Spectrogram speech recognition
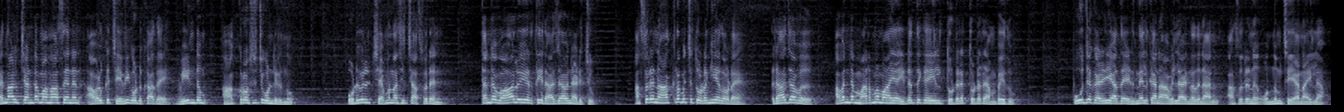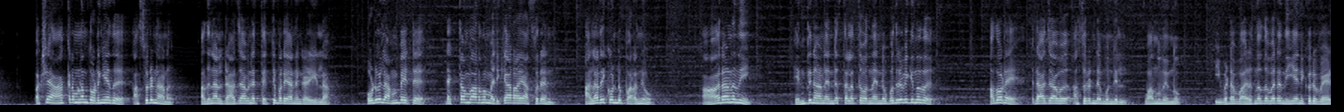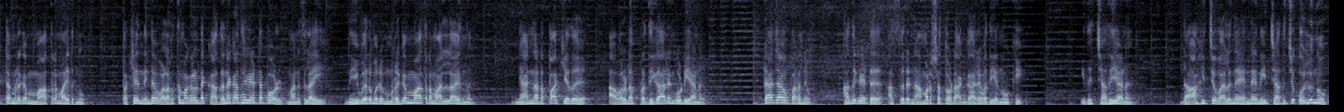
എന്നാൽ ചണ്ടമഹാസേനൻ അവൾക്ക് ചെവി കൊടുക്കാതെ വീണ്ടും ആക്രോശിച്ചുകൊണ്ടിരുന്നു. ഒടുവിൽ ക്ഷമ നശിച്ച അസുരൻ തന്റെ വാലുയർത്തി രാജാവിനെ അടിച്ചു. അസുരൻ ആക്രമിച്ചു തുടങ്ങിയതോടെ രാജാവ് അവന്റെ മർമ്മമായ ഇടത് കൈയിൽ തുടരെ തുടരെ അമ്പെയ്തു. പൂജ കഴിയാതെ എഴുന്നേൽക്കാനാവില്ല എന്നതിനാൽ അസുരന് ഒന്നും ചെയ്യാനായില്ല. പക്ഷേ ആക്രമണം തുടങ്ങിയത് അസുരനാണ്. അതിനാൽ രാജാവിനെ തെറ്റു പറയാനും കഴിയില്ല. ഒടുവിൽ അമ്പേറ്റ് രക്തം വാർന്ന് മരിക്കാറായ അസുരൻ അലറിക്കൊണ്ട് പറഞ്ഞു ആരാണ് നീ? എന്തിനാണ് എന്റെ സ്ഥലത്ത് വന്ന് എന്നെ ഉപദ്രവിക്കുന്നത്? അതോടെ രാജാവ് അസുരന്റെ മുന്നിൽ വന്നു നിന്നു. ഇവിടെ വരുന്നത് വരെ നീ എനിക്കൊരു വേട്ടമൃഗം മാത്രമായിരുന്നു. പക്ഷേ നിന്റെ വളർത്തുമകളുടെ കഥന കഥ കേട്ടപ്പോൾ മനസ്സിലായി നീ വെറുമൊരു മൃഗം മാത്രമല്ല എന്ന്. ഞാൻ നടപ്പാക്കിയത് അവളുടെ പ്രതികാരം കൂടിയാണ്. രാജാവ് പറഞ്ഞു. അത് കേട്ട് അസുരൻ അമർഷത്തോടെ അങ്കാരവതിയെ നോക്കി. ഇത് ചതിയാണ്. ദാഹിച്ച് വലഞ്ഞ എന്നെ നീ ചതിച്ചു കൊല്ലുന്നു.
